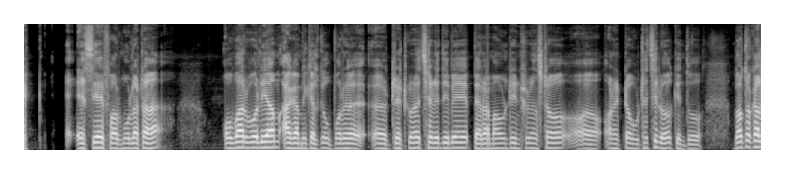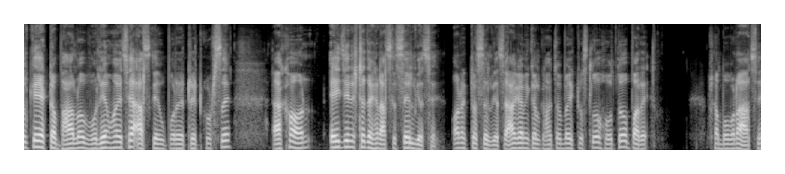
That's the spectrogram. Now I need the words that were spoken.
এক এসিআই ফর্মুলাটা ওভার ভলিউম আগামীকালকে উপরে ট্রেড করে ছেড়ে দেবে প্যারামাউন্ট ইন্স্যুরেন্সটাও অনেকটা উঠেছিল, কিন্তু গতকালকে একটা ভালো ভলিউম হয়েছে। আজকে উপরে ট্রেড করছে। এখন এই জিনিসটা দেখেন, আজকে সেল গেছে। অনেকটা সেল গেছে। আগামীকালকে হয়তো বা একটু স্লো হতেও পারে। সম্ভাবনা আছে।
